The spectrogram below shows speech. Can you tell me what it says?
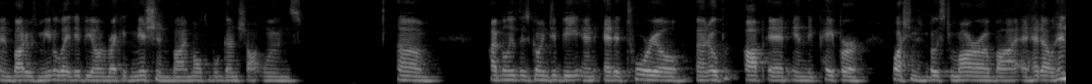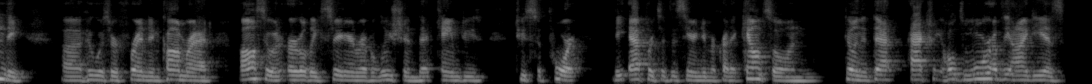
and body was mutilated beyond recognition by multiple gunshot wounds. Um, I believe there's going to be an editorial, an op-ed in the paper Washington Post tomorrow by Ahed al-Hindi, uh, who was her friend and comrade, also an early Syrian revolution that came to to support the efforts of the Syrian Democratic Council, and feeling that that actually holds more of the ideas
